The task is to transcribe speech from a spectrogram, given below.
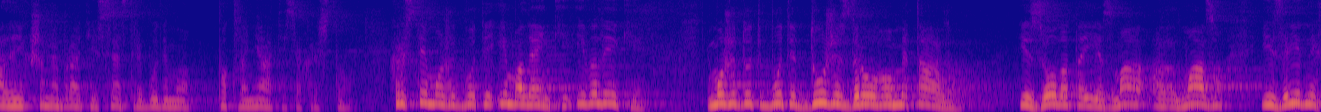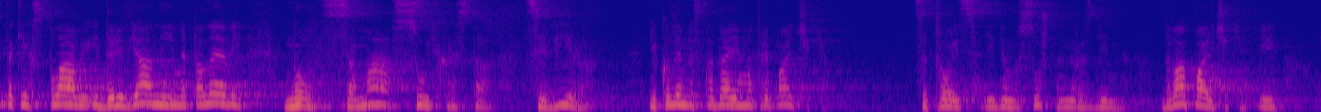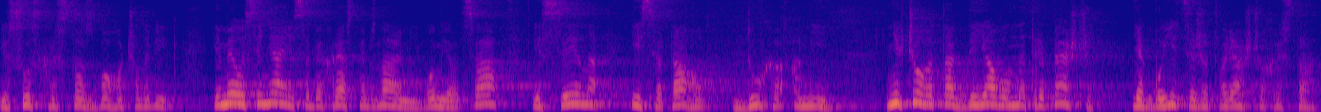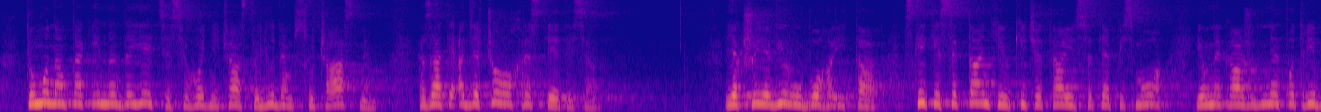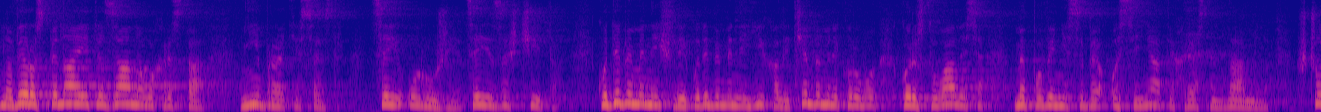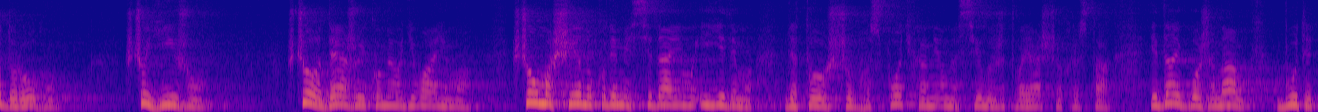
Але якщо ми, браті і сестри, будемо поклонятися Христу, Христи можуть бути і маленькі, і великі, і можуть бути- дуже з дорогого металу, і золота, і алмазу, і з рідних таких сплавів, і дерев'яний, і металевий. Ну сама суть Христа це віра. І коли ми складаємо три пальчики, це Троїця єдиносушна і нероздільна. Два пальчики і Ісус Христос, Бого чоловік. І ми осіняємо себе хресним знаменем в ім'я Отця і Сина, і Святого Духа. Амінь. Нічого так диявол не трепещить, як боїться житворящого Христа. Тому нам так і не дається сьогодні часто людям сучасним казати, а для чого хреститися? Якщо я вірю в Бога і так, скільки сектантів, які читають святе письмо, і вони кажуть, не потрібно, ви розпинаєте заново Христа. Ні, браті і сестри, це і оружие, це і защита. Куди би ми не йшли, куди би ми не їхали, чим би ми не користувалися, ми повинні себе осіняти хресним знаменем. Що дорогу, що їжу, що одежу, яку ми одіваємо, що в машину, куди ми сідаємо і їдемо, для того, щоб Господь хранив нас силу житворящого Христа. І дай Боже нам бути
